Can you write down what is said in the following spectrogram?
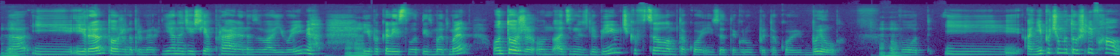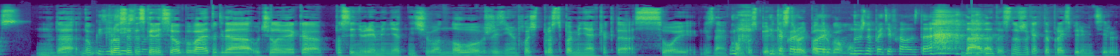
Uh-huh. Да, и, и Рэм тоже, например. Я надеюсь, я правильно называю его имя. Uh-huh. И вокалист вот из Mad Men. Он тоже, он один из любимчиков в целом такой из этой группы такой был. Uh-huh. Вот. И они почему-то ушли в хаос. Ну да, ну Где просто это, вот... скорее всего, бывает, когда у человека в последнее время нет ничего нового в жизни, он хочет просто поменять как-то свой, не знаю, компас перенастроить по-другому. Нужно пойти в хаос, да? Да, да, то есть нужно как-то проэкспериментировать.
